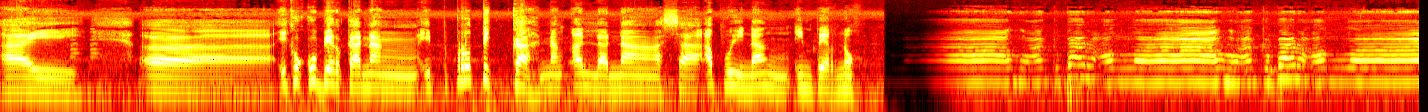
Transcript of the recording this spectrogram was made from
ay uh, ikukuber ka ng, iprotect ka ng Allah na sa apoy ng imperno. Allahu Akbar, Allahu Akbar, Allah.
